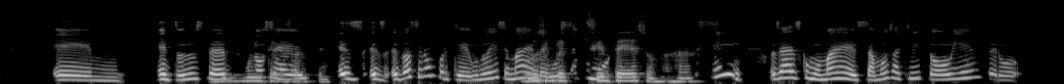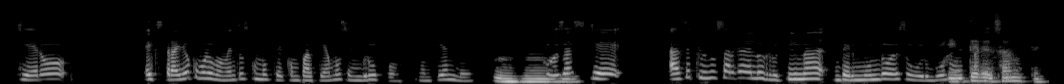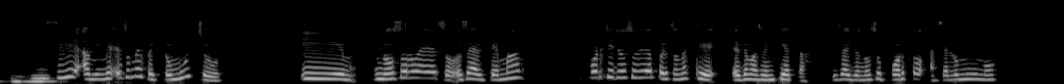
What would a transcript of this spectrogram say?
Em, Entonces usted, Es muy no sé, es, es, es vacilón porque uno dice, madre, Uno me gusta como, siente eso. Ajá. sí, o sea, es como, madre, estamos aquí, todo bien, pero quiero, extraño como los momentos como que compartíamos en grupo, ¿me entiende? Cosas que hace que uno salga de la rutina del mundo de su burbuja. Interesante. Sí, a mí me, eso me afectó mucho. Y no solo eso, o sea, el tema, porque yo soy una persona que es demasiado inquieta. O sea, yo no soporto hacer lo mismo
